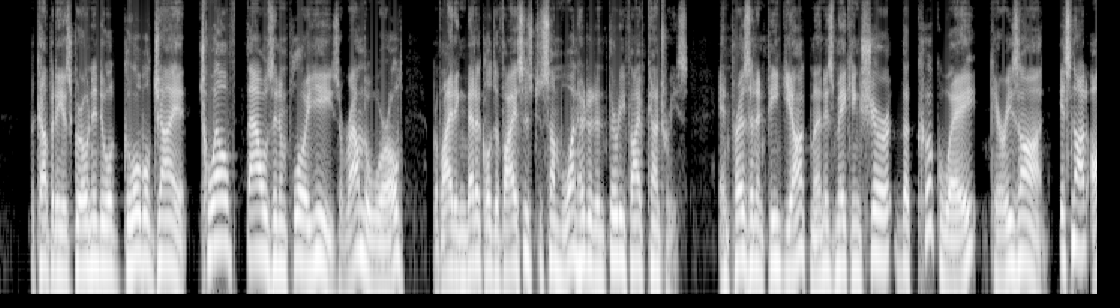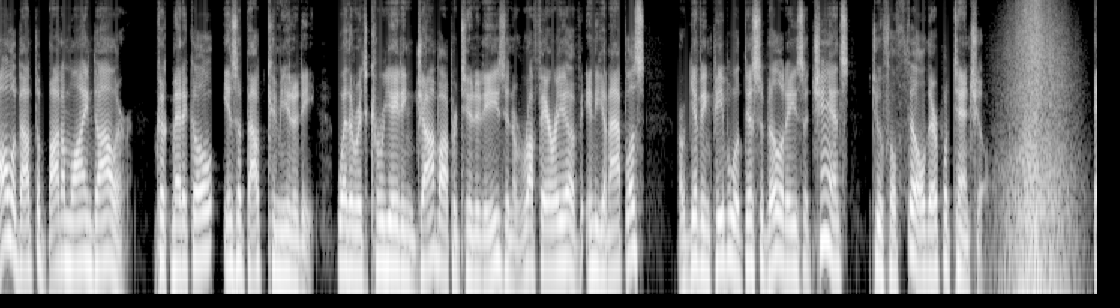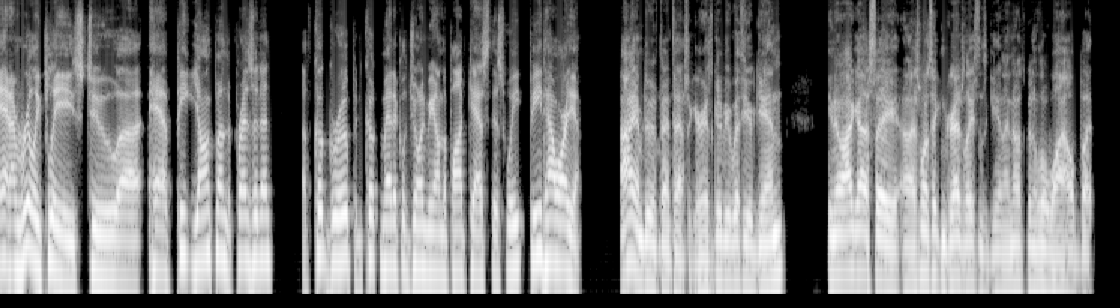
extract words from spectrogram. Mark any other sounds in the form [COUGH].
The company has grown into a global giant, 12,000 employees around the world, providing medical devices to some 135 countries. And President Pete Yonkman is making sure the Cook way carries on. It's not all about the bottom line dollar. Cook Medical is about community whether it's creating job opportunities in a rough area of Indianapolis or giving people with disabilities a chance to fulfill their potential. And I'm really pleased to uh, have Pete Yonkman, the president of Cook Group and Cook Medical, join me on the podcast this week. Pete, how are you? I am doing fantastic, Gary. It's good to be with you again. You know, I got to say, uh, I just want to say congratulations again. I know it's been a little while, but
